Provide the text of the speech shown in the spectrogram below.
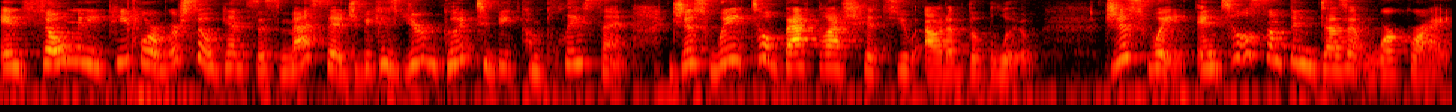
And so many people are, we're so against this message because you're good to be complacent. Just wait till backlash hits you out of the blue. Just wait until something doesn't work right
